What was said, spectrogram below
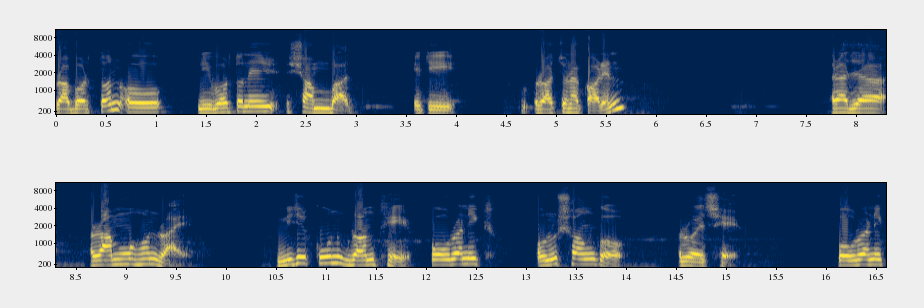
প্রবর্তন ও নিবর্তনের সংবাদ এটি রচনা করেন রাজা রামমোহন রায়। নিজের কোন গ্রন্থে পৌরাণিক অনুষঙ্গ রয়েছে? পৌরাণিক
